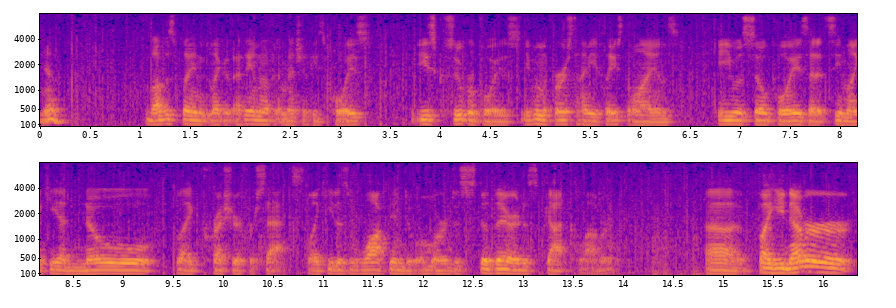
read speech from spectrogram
yeah, Love is playing like I think I don't know if I mentioned he's poised. He's super poised. Even the first time he faced the Lions, he was so poised that it seemed like he had no like pressure for sacks. Like he just walked into him or just stood there and just got clobbered. Uh, but he never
